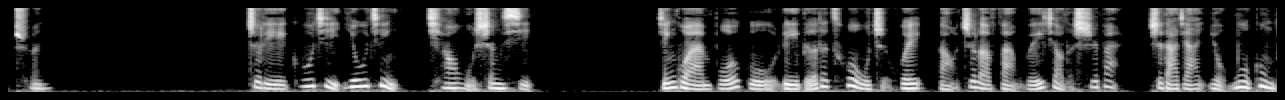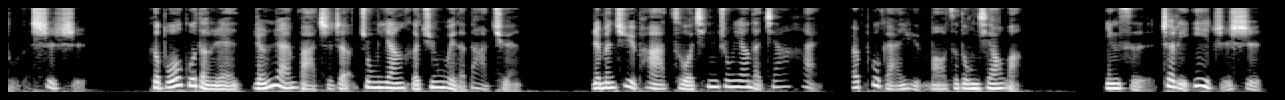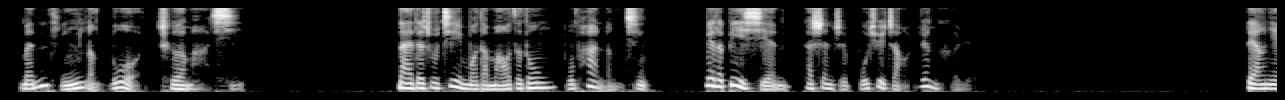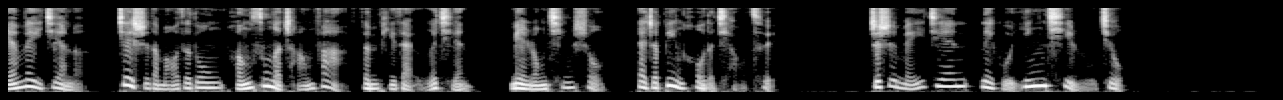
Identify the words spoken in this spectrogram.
这里孤寂幽静，悄无声息。尽管博古、李德的错误指挥导致了反围剿的失败，是大家有目共睹的事实，可博古等人仍然把持着中央和军委的大权。人们惧怕左倾中央的加害，而不敢与毛泽东交往，因此这里一直是门庭冷落，车马稀。耐得住寂寞的毛泽东不怕冷清。为了避嫌，他甚至不去找任何人。两年未见了，这时的毛泽东蓬松的长发分披在额前，面容清瘦，带着病后的憔悴，只是眉间那股英气如旧。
